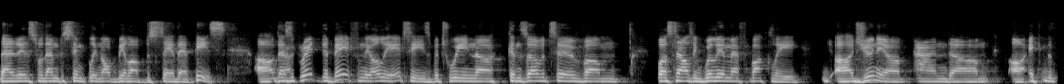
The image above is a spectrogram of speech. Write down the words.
than it is for them to simply not be allowed to say their piece. Uh, there's a great debate from the early 80s between uh, conservative um, personality William F. Buckley Jr. and um, you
